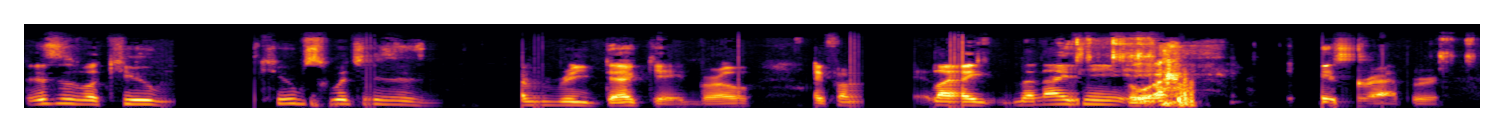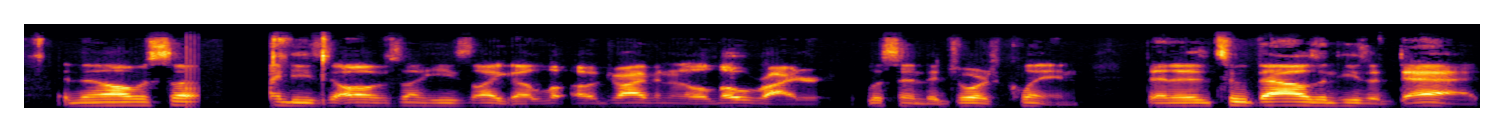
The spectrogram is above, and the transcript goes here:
this is what Cube Cube switches is every decade, bro. Like from like the 1980s rapper, and then all of a sudden, 90s, all of a sudden he's like a, a driving in a lowrider, listening to George Clinton. Then in 2000, he's a dad,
